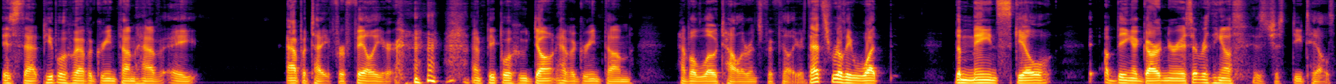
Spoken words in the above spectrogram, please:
is that people who have a green thumb have a appetite for failure, and people who don't have a green thumb have a low tolerance for failure. That's really what the main skill of being a gardener is. Everything else is just details,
